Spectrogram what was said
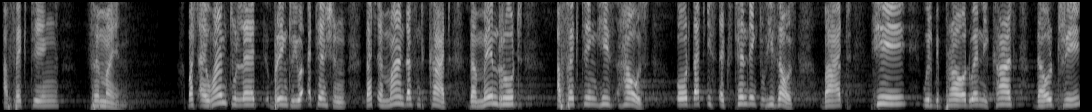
affecting famine. But I want to let, bring to your attention that a man doesn't cut the main root affecting his house or that is extending to his house, but he will be proud when he cuts the whole tree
